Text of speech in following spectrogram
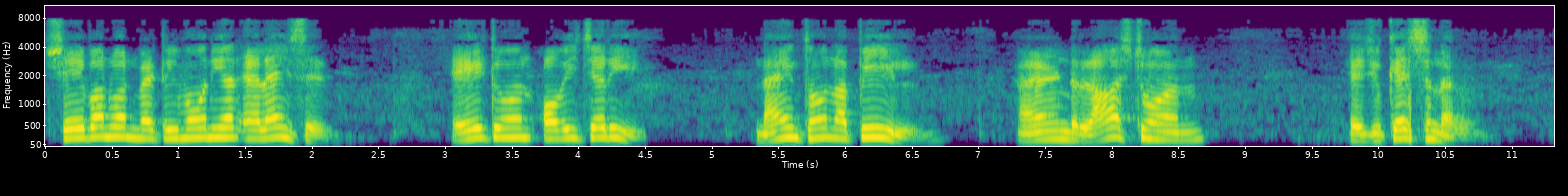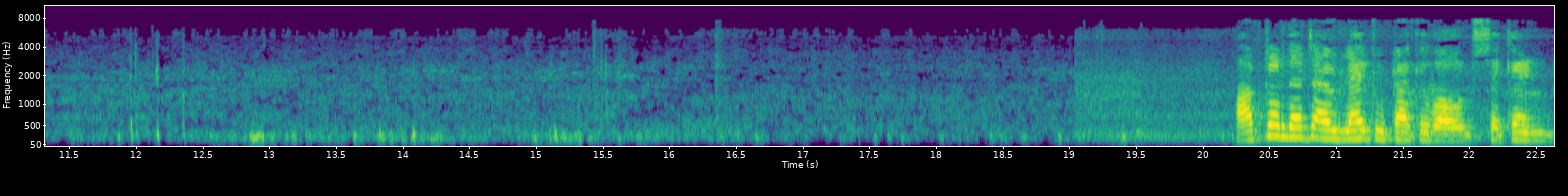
Seven one, matrimonial alliances. Eight one, obituary. Ninth one, appeal and last one educational. After that i would like to talk about second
